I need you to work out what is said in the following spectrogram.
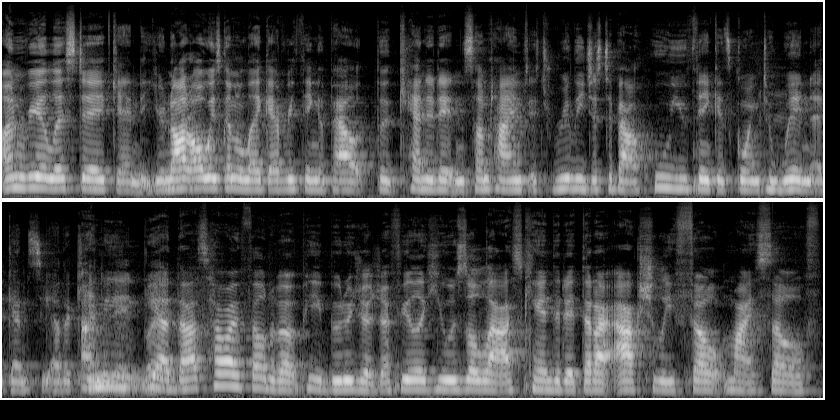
unrealistic, and you're not always gonna like everything about the candidate. And sometimes it's really just about who you think is going to mm. win against the other I candidate. mean, but yeah, that's how I felt about Pete Buttigieg. I feel like he was the last candidate that I actually felt myself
